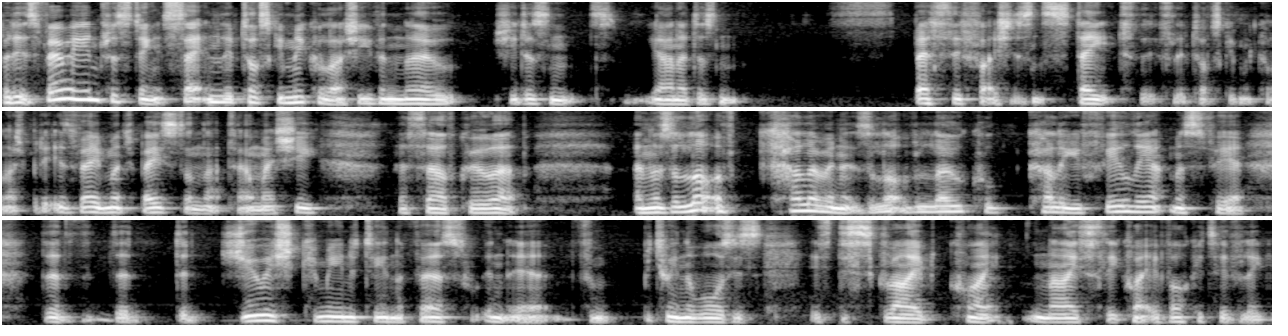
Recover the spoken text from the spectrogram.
But it's very interesting. It's set in Liptovský Mikuláš, even though she doesn't, Jana doesn't specify, she doesn't state that it's Liptovský Mikuláš, but it is very much based on that town where she herself grew up. And there's a lot of colour in it. There's a lot of local colour. You feel the atmosphere. The the the Jewish community in the first in, uh, from between the wars is is described quite nicely, quite evocatively.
